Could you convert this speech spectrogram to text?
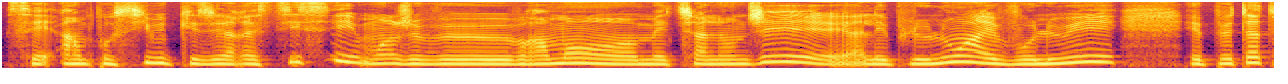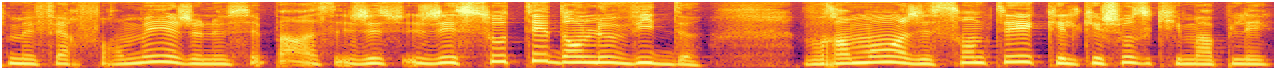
C'est impossible que je reste ici. Moi, je veux vraiment me challenger, aller plus loin, évoluer et peut-être me faire former. Je ne sais pas. J'ai sauté dans le vide. Vraiment, j'ai senti quelque chose qui m'appelait.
